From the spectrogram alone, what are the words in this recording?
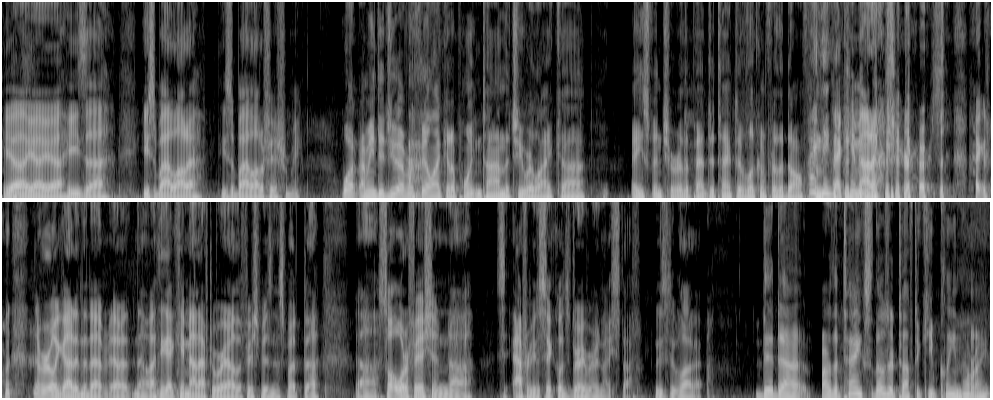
yeah, yeah. He's uh, he used to buy a lot of he used to buy a lot of fish for me. What I mean, did you ever feel like at a point in time that you were like uh, Ace Ventura, the pet detective, looking for the dolphin? I think that came out after. I never really got into that. Uh, no, I think that came out after we're out of the fish business. But uh, uh, saltwater fish and uh, African cichlids, very very nice stuff. We used to do a lot of that. Did uh, are the tanks? Those are tough to keep clean, though, right?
